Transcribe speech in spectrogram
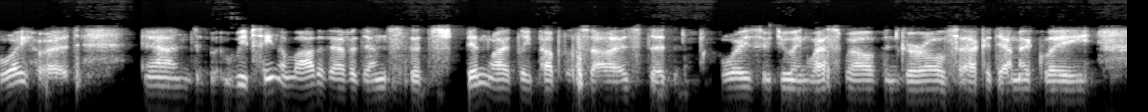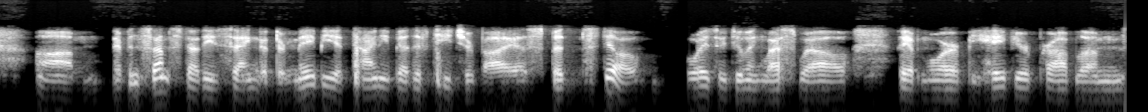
boyhood, and we've seen a lot of evidence that's been widely publicized that boys are doing less well than girls academically. Um, there have been some studies saying that there may be a tiny bit of teacher bias, but still, boys are doing less well. They have more behavior problems.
